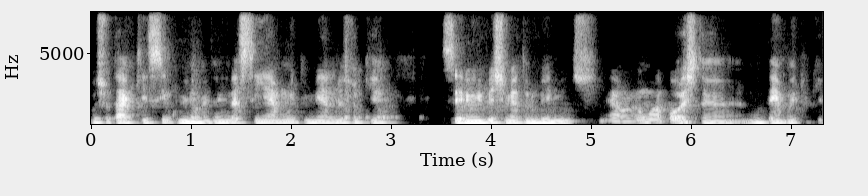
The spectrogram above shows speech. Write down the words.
Vou chutar aqui 5 milhões. Ainda assim, é muito menos do que seria um investimento no Benítez. É uma aposta, não tem muito que.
